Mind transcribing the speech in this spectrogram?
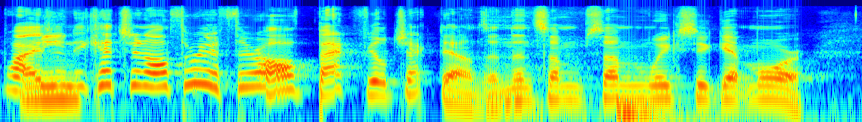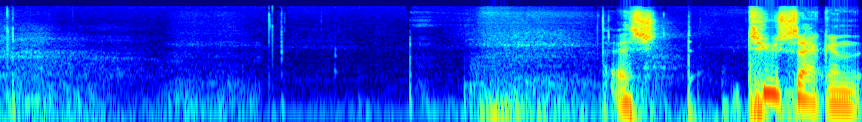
why I mean, isn't he catching all three if they're all backfield checkdowns and then some some weeks you get more. It's two second,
